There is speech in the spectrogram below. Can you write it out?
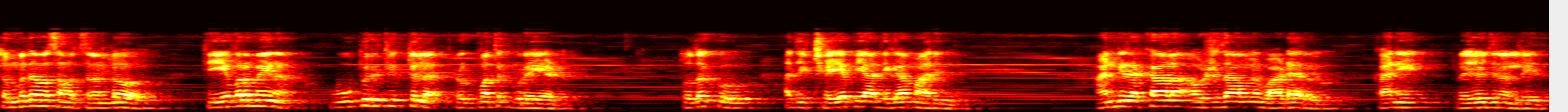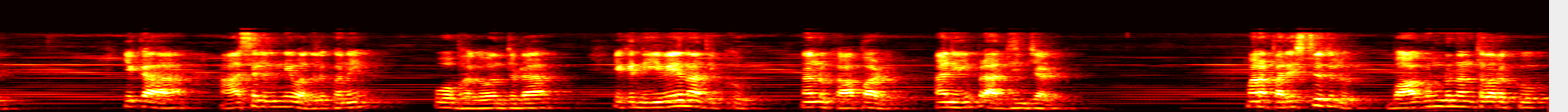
తొమ్మిదవ సంవత్సరంలో తీవ్రమైన ఊపిరితిత్తుల రుగ్మతకు గురయ్యాడు. తుదకు అది క్షయవ్యాధిగా మారింది. అన్ని రకాల ఔషధాలను వాడారు కానీ ప్రయోజనం లేదు. ఇక ఆశలన్నీ వదులుకొని ఓ భగవంతుడా ఇక నీవే నా దిక్కు నన్ను కాపాడు అని ప్రార్థించాడు. మన పరిస్థితులు బాగుండునంత వరకు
